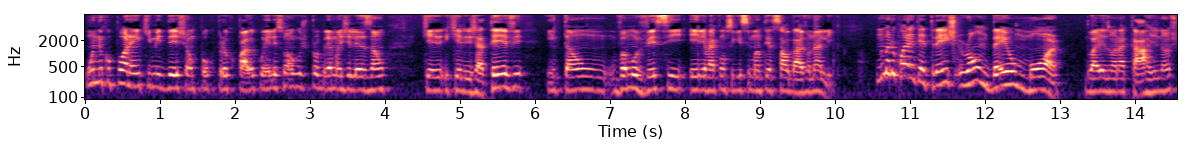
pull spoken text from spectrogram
O único, porém, que me deixa um pouco preocupado com ele são alguns problemas de lesão que ele, que ele já teve. Então vamos ver se ele vai conseguir se manter saudável na liga. Número 43, Rondale Moore do Arizona Cardinals.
